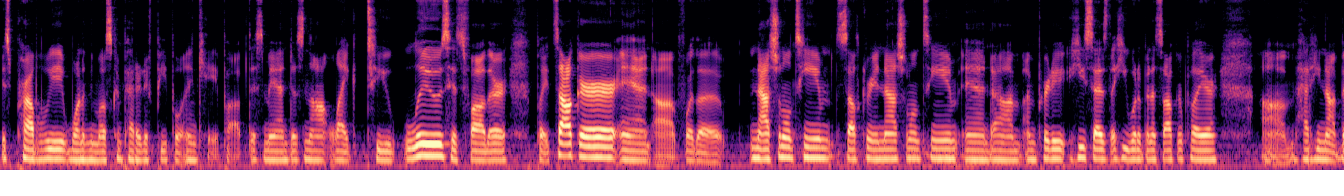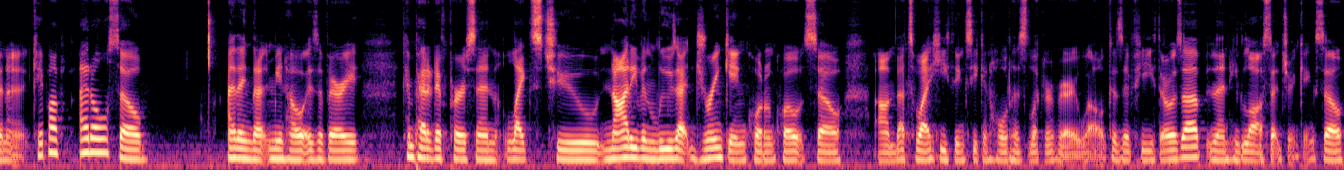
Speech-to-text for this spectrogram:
is probably one of the most competitive people in K-pop. This man does not like to lose. His father played soccer and uh, for the national team, South Korean national team, and um, I'm pretty. He says that he would have been a soccer player um, had he not been a K-pop idol. So I think that Minho is a very competitive person, likes to not even lose at drinking, quote unquote. So um, that's why he thinks he can hold his liquor very well. Because if he throws up, then he lost at drinking. So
